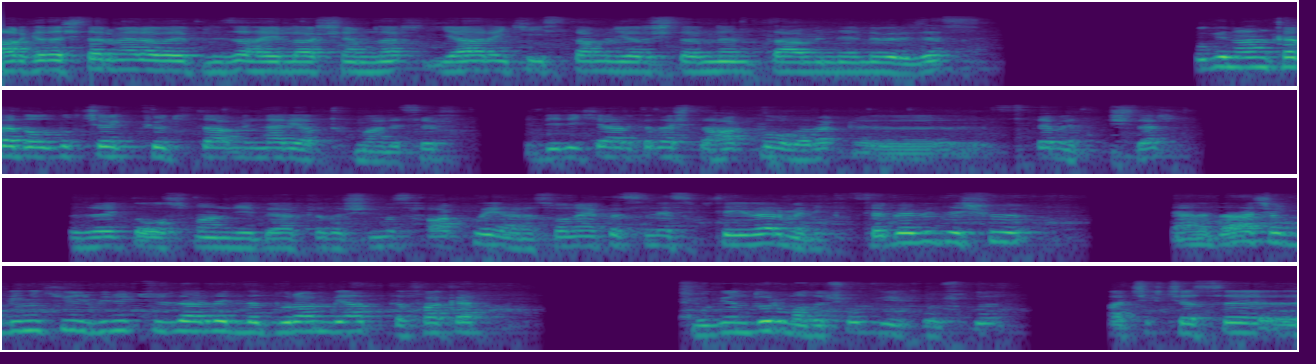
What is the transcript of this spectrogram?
Arkadaşlar merhaba hepinize hayırlı akşamlar. Yarınki İstanbul yarışlarının tahminlerini vereceğiz. Bugün Ankara'da oldukça kötü tahminler yaptık maalesef. Bir iki arkadaş da haklı olarak e, sitem etmişler. Özellikle Osman diye bir arkadaşımız haklı yani. Son ayakta Sinesipte'yi vermedik. Sebebi de şu yani daha çok 1200-1300'lerde bile duran bir attı fakat bugün durmadı. Çok iyi koştu. Açıkçası e,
